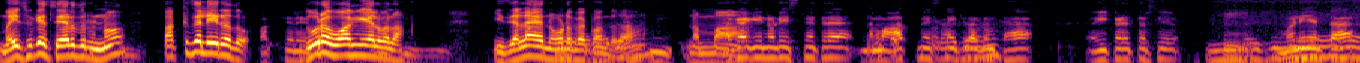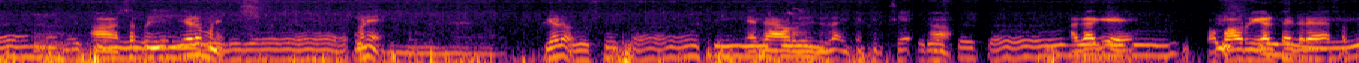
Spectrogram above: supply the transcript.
ಮೈಸೂರಿಗೆ ಸೇರಿದ್ರು ಪಕ್ಕದಲ್ಲಿ ಇರೋದು. ದೂರ ಹೋಗಂಗೆ ಅಲ್ವಲ್ಲ? ಇದೆಲ್ಲ ನೋಡಬೇಕು ಅಂದ್ರೆ ನಮ್ಮ ಹಾಗಾಗಿ ನೋಡಿ ಸ್ನೇಹಿತರೆ, ನಮ್ಮ ಆತ್ಮೀಯ ಸ್ನೇಹಿತರಾದಂತಹ ಈ ಕಡೆ ತರಿಸಿ ಮಣಿ ಅಂತ. ಸ್ವಲ್ಪ ಹೇಳು ಮಣಿ. ಮಣಿ, ಹೇಳು. ಯಾಕೆ ಅವರು ಇದಿಲ್ಲ ಈ ಕಿರ್ಚೆ ಹಾಗಾಗಿ ಪಾಪ ಅವರು ಹೇಳ್ತಾ ಇದ್ದಾರೆ ಸ್ವಲ್ಪ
